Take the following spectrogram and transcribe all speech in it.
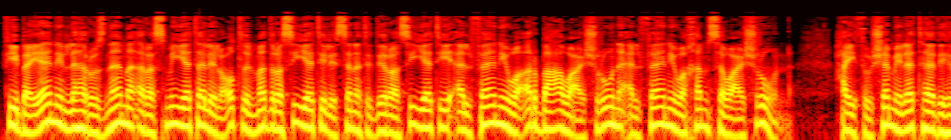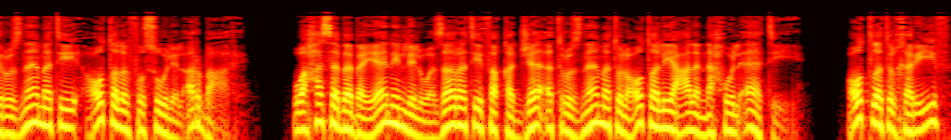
في بيان لها رزنامة رسمية للعطل المدرسية للسنة الدراسية 2024-2025 حيث شملت هذه الرزنامة عطل الفصول الأربعة وحسب بيان للوزارة فقد جاءت رزنامة العطل على النحو الآتي. عطلة الخريف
